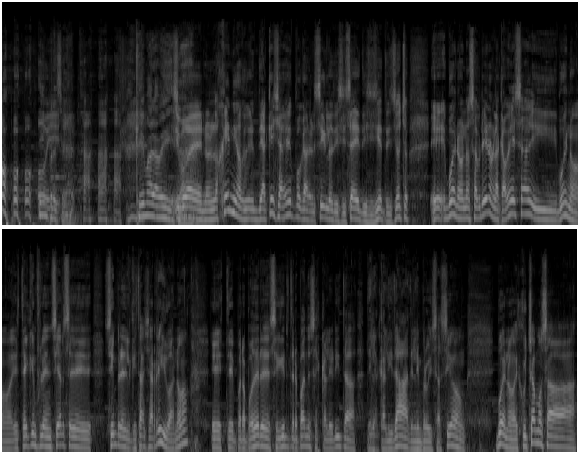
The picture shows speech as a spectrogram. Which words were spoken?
Impresionante. Qué maravilla. Y bueno, los genios de aquella época del siglo XVI, XVII, XVIII, eh, bueno, nos abrieron la cabeza y bueno, este, hay que influenciarse siempre del que está allá arriba, ¿no? Este, para poder eh, seguir trepando esa escalerita de la calidad, de la improvisación. Bueno, escuchamos a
